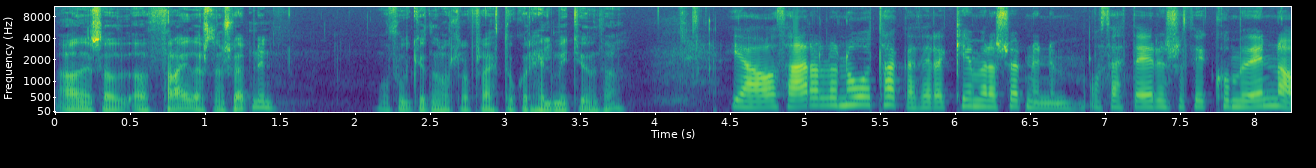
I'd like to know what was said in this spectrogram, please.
aðeins að, að þræðast um svefnin og þú getur náttúrulega frætt okkur heilmikið um það. Já, það er alveg nóg að taka þegar það kemur að svefninum og þetta er eins og þið komið inn á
